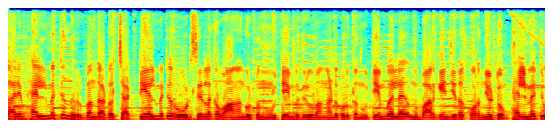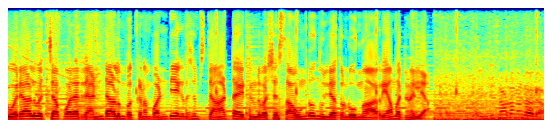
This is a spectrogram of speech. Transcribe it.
കാര്യം ഹെൽമെറ്റ് നിർബന്ധമാട്ടോ ചട്ടി ഹെൽമെറ്റ് റോഡ് സൈഡിലൊക്കെ വാങ്ങാൻ കിട്ടും നൂറ്റി അമ്പത് രൂപ അങ്ങാണ്ട് കൊടുക്കുക നൂറ്റി അല്ല ഒന്ന് ബാർഗെയിൻ ചെയ്താൽ കുറഞ്ഞു കിട്ടും. ഹെൽമെറ്റ് ഒരാൾ വെച്ചാൽ പോലെ രണ്ടാളും വെക്കണം. വണ്ടി ഏകദേശം സ്റ്റാർട്ട് ആയിട്ടുണ്ട് പക്ഷെ സൗണ്ട് ഒന്നും ഇല്ലാത്തതുകൊണ്ട് ഒന്നും അറിയാൻ പറ്റണില്ല. സൗണ്ട്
